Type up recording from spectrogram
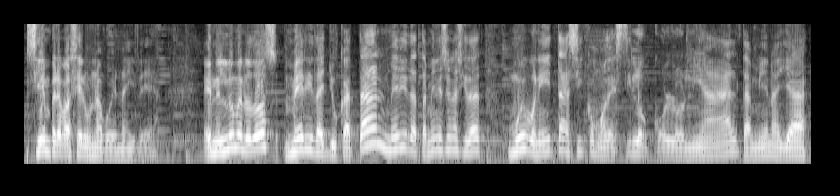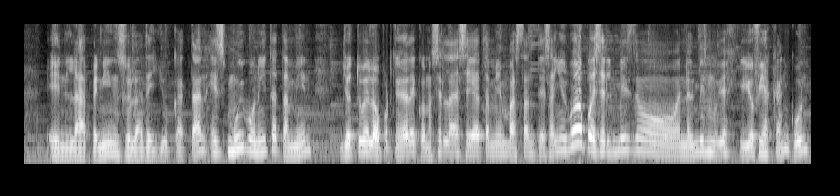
siempre va a ser una buena idea. En el número 2, Mérida, Yucatán. Mérida también es una ciudad muy bonita, así como de estilo colonial, también allá en la península de Yucatán. Es muy bonita también. Yo tuve la oportunidad de conocerla hace ya también bastantes años. Bueno, pues el mismo, en el mismo viaje que yo fui a Cancún,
